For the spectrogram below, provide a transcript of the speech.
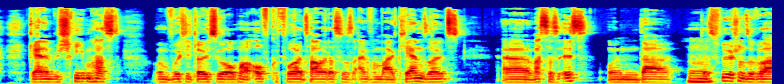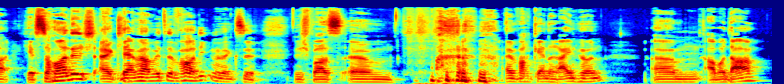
gerne beschrieben hast und wo ich dich, glaube ich, so auch mal aufgefordert habe, dass du es einfach mal erklären sollst, äh, was das ist. Und da mhm. das früher schon so war, jetzt doch mal nicht, erklär mir mal bitte Paradigmenwechsel. Nicht Spaß, ähm, einfach gerne reinhören. Ähm, aber da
